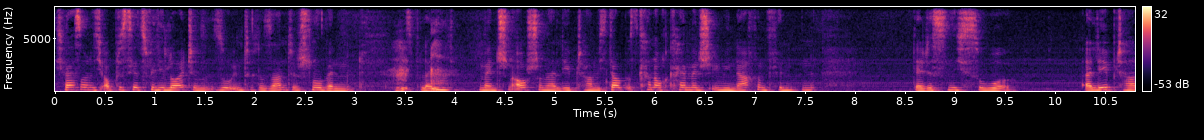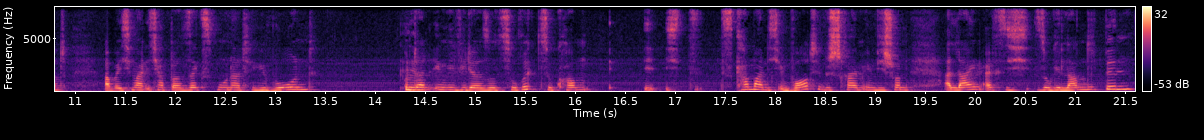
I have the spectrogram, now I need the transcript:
ich weiß auch nicht, ob das jetzt für die Leute so interessant ist, nur wenn es vielleicht Menschen auch schon erlebt haben. Ich glaube, es kann auch kein Mensch irgendwie nachempfinden, der das nicht so erlebt hat. Aber ich meine, ich habe da sechs Monate gewohnt und Ja. dann irgendwie wieder so zurückzukommen, ich, das kann man nicht in Worte beschreiben. Irgendwie schon allein, als ich so gelandet bin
